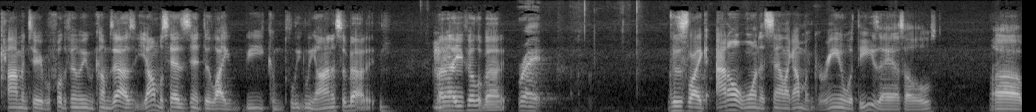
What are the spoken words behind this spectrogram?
commentary before the film even comes out, you're almost hesitant to like be completely honest about it. About how you feel about it, Right. because it's like I don't want to sound like I'm agreeing with these assholes. Uh,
